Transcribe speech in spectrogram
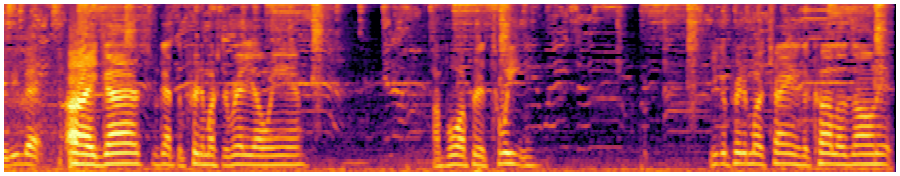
we'll be back. All right, guys, we got the pretty much the radio in. My boy up here tweeting. You can pretty much change the colors on it.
